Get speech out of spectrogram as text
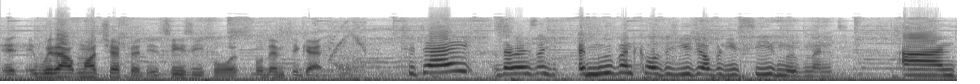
it, it- without much effort, it's easy for, for them to get. Today there is a, a movement called the UWC movement and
